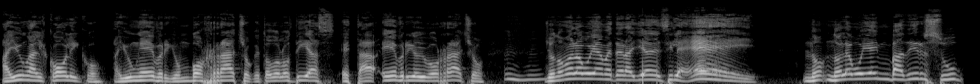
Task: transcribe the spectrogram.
hay un alcohólico, hay un ebrio, un borracho que todos los días está ebrio y borracho, yo no me lo voy a meter allí a decirle, hey, no, no le voy a invadir su,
